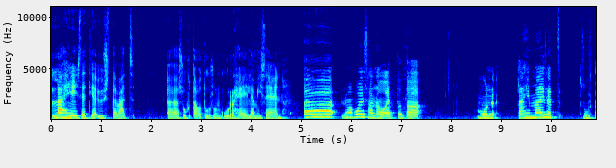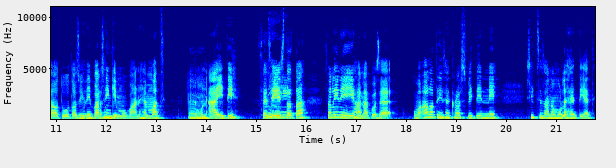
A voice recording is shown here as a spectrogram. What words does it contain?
läheiset ja ystävät ö, suhtautuu sun urheilemiseen? Öö, no mä voin sanoa, että tota, mun lähimmäiset suhtautuu tosi hyvin, varsinkin mun vanhemmat mm. ja mun äiti. Se Niin. siis tota, se oli niin ihana, kun se, kun mä aloitin sen crossfitin, niin sit se sanoi mulle heti, että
